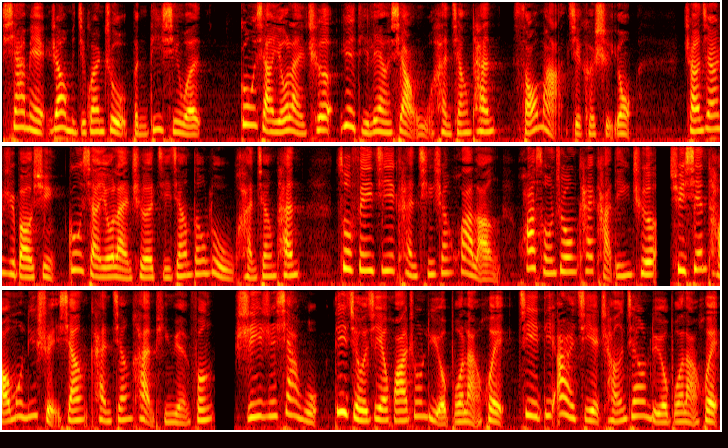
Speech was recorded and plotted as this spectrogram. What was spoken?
下面让我们去关注本地新闻。共享游览车月底亮相武汉江滩，扫码即可使用。长江日报讯，共享游览车即将登陆武汉江滩，坐飞机看青山画廊，花丛中开卡丁车，去仙桃梦里水乡看江汉平原风。十一日下午，第九届华中旅游博览会暨第二届长江旅游博览会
